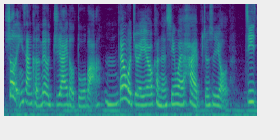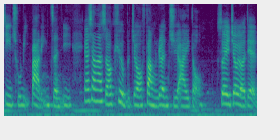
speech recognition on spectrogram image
受的影响可能没有 G IDOL 多吧。嗯，但我觉得也有可能是因为 Hype 就是有。积极处理霸凌争议，因为像那时候 Cube 就放任 G IDOL，所以就有点，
